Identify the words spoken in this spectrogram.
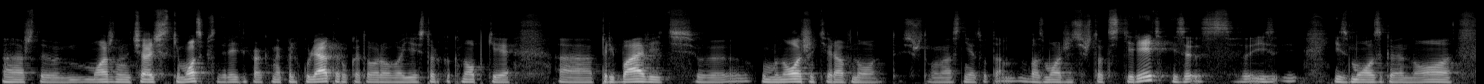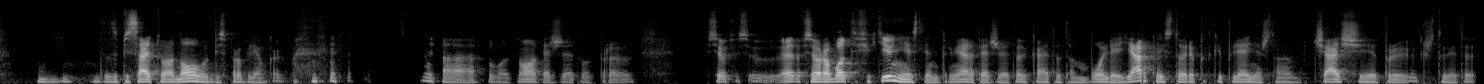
э, что можно на человеческий мозг посмотреть как на калькулятор, у которого есть только кнопки прибавить, умножить и равно. То есть, что у нас нету там возможности что-то стереть из, из, из мозга, но записать туда нового без проблем, как бы. А, вот, но опять же, это вот про все, все, это все работает эффективнее, если, например, опять же, это какая-то там более яркая история подкрепления, что чаще, что это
